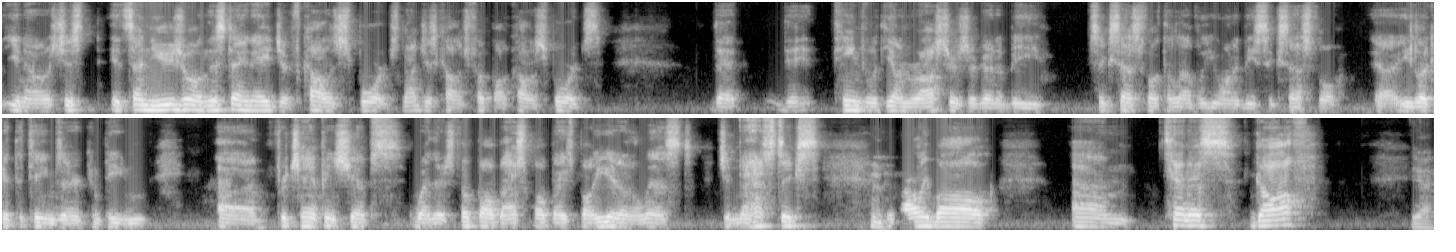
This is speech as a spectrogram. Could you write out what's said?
you know, it's just, it's unusual in this day and age of college sports, not just college football, college sports, that the teams with young rosters are going to be successful at the level you want to be successful. Uh, you look at the teams that are competing uh, for championships, whether it's football, basketball, baseball, you get on the list, gymnastics, volleyball, um, tennis, golf. Yeah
